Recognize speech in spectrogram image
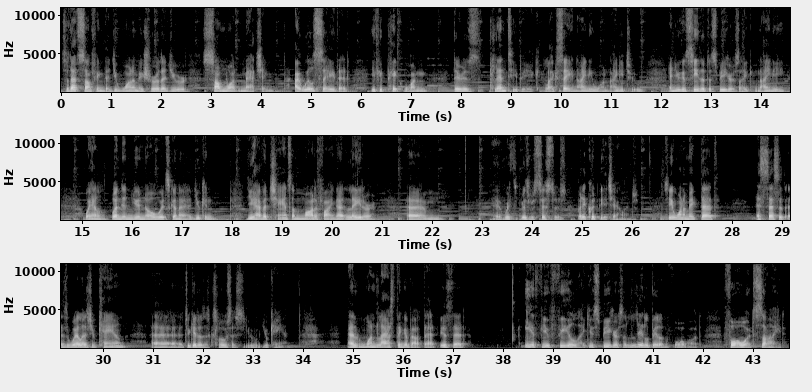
So that's something that you want to make sure that you're somewhat matching. I will say that if you pick one there is plenty big, like say 91, 92, and you can see that the speaker is like 90, well, well then you know it's gonna, you can, you have a chance of modifying that later um, uh, with, with resistors but it could be a challenge. So you want to make that, assess it as well as you can uh, to get it as close as you, you can. And one last thing about that is that if you feel like your speaker is a little bit on the forward, forward side,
